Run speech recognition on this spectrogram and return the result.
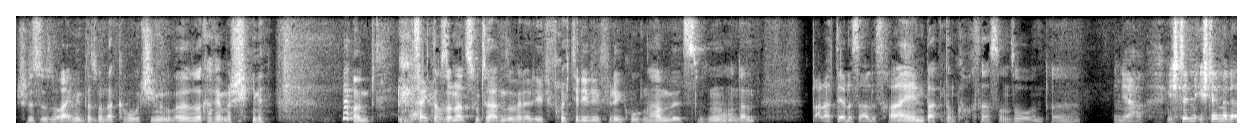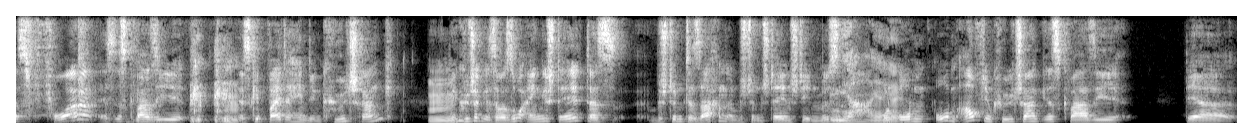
schüttest du so rein wie bei so einer Cappuccino, äh, so einer Kaffeemaschine. Und vielleicht noch Sonderzutaten, so wenn du die Früchte, die du für den Kuchen haben willst, ne? und dann ballert der das alles rein, backt und kocht das und so und äh, ja. Ich stelle ich stell mir das vor, es ist quasi, es gibt weiterhin den Kühlschrank. Mhm. Der Kühlschrank ist aber so eingestellt, dass bestimmte Sachen an bestimmten Stellen stehen müssen. Ja, ja, Und ja, ja. oben, oben auf dem Kühlschrank ist quasi der,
